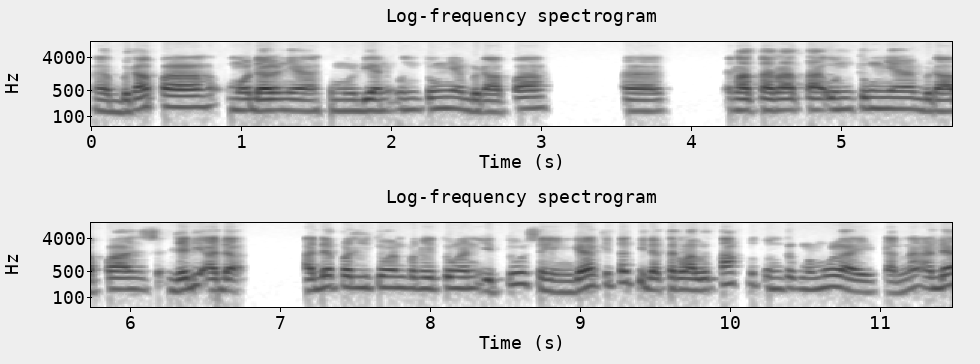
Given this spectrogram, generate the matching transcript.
E, berapa modalnya kemudian untungnya berapa e, rata-rata untungnya berapa. Jadi ada ada perhitungan-perhitungan itu sehingga kita tidak terlalu takut untuk memulai karena ada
